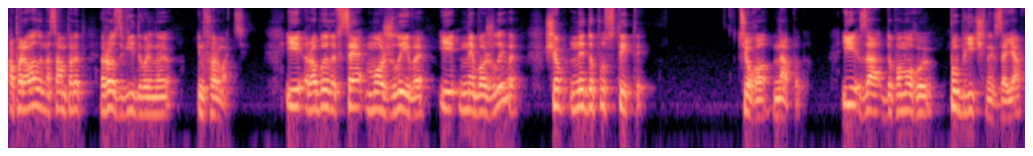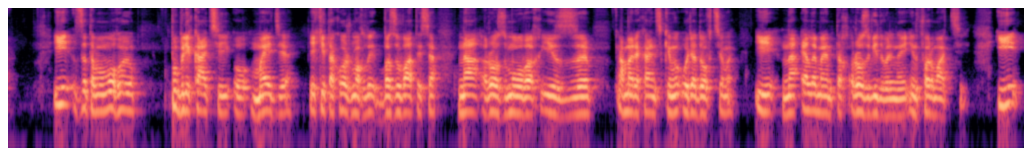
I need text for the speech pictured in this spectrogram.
оперували насамперед розвідувальною інформацією і робили все можливе і неможливе, щоб не допустити цього нападу. І за допомогою публічних заяв, і за допомогою публікацій у медіа, які також могли базуватися на розмовах із американськими урядовцями і на елементах розвідувальної інформації, і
